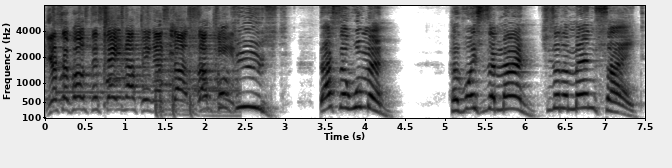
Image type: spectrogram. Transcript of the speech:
do? You're supposed to say nothing and start something. I'm confused. That's a woman. Her voice is a man. She's on the men's side.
